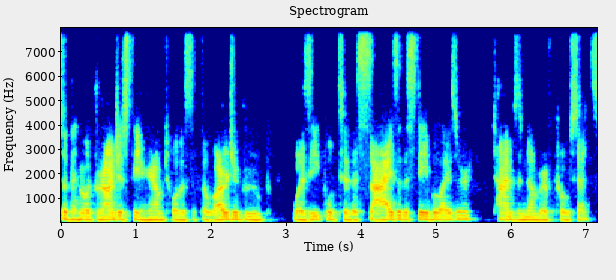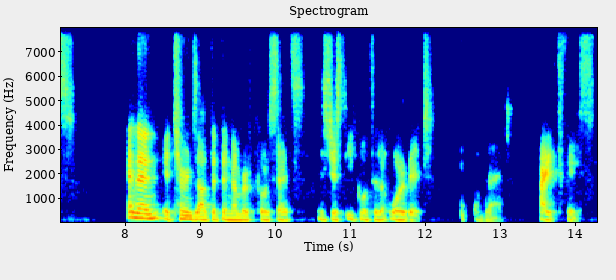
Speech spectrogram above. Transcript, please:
so then Lagrange's theorem told us that the larger group was equal to the size of the stabilizer times the number of cosets. And then it turns out that the number of cosets is just equal to the orbit of that ith face.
